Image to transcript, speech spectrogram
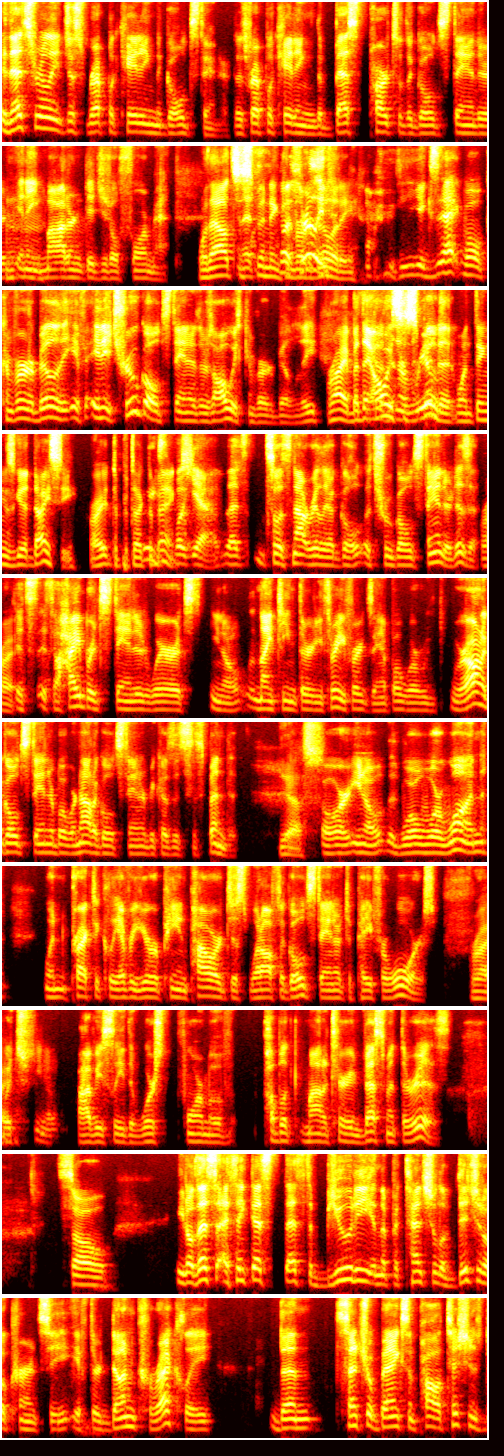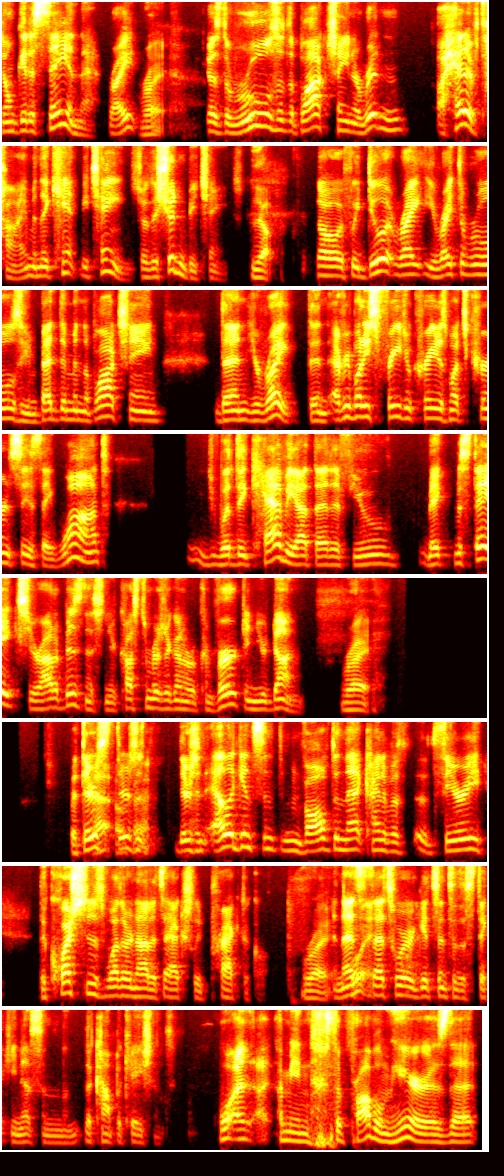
and that's really just replicating the gold standard. That's replicating the best parts of the gold standard mm-hmm. in a mm-hmm. modern digital format. Without suspending convertibility really, the exact well convertibility if in a true gold standard there's always convertibility. Right but they always suspend real, it when things get dicey right to protect the banks well yeah that's so it's not really a gold a true gold standard is it? Right. It's it's a hybrid standard where it's you know 1933 for example where we, we're on a gold standard but we're not a gold standard because it's suspended. Yes. Or you know world war one when practically every European power just went off the gold standard to pay for wars, right. which, you know, obviously the worst form of public monetary investment there is. So, you know, that's I think that's that's the beauty and the potential of digital currency. If they're done correctly, then central banks and politicians don't get a say in that, right? Right. Because the rules of the blockchain are written ahead of time and they can't be changed or they shouldn't be changed. Yeah. So if we do it right, you write the rules, you embed them in the blockchain, then you're right. Then everybody's free to create as much currency as they want, with the caveat that if you make mistakes, you're out of business and your customers are going to convert and you're done. Right. But there's yeah, okay. there's a there's an elegance involved in that kind of a, theory. The question is whether or not it's actually practical. Right. And that's well, that's where it gets into the stickiness and the complications. Well, I, I mean, the problem here is that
